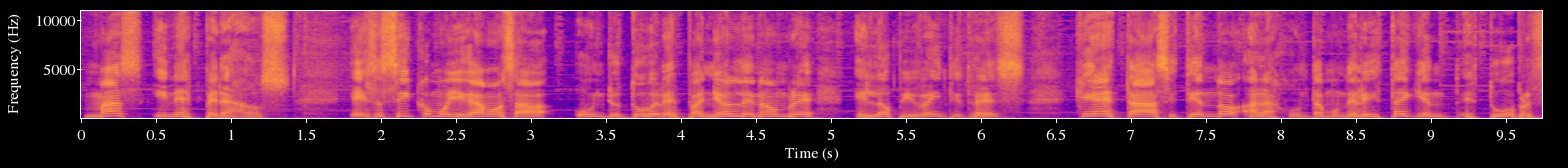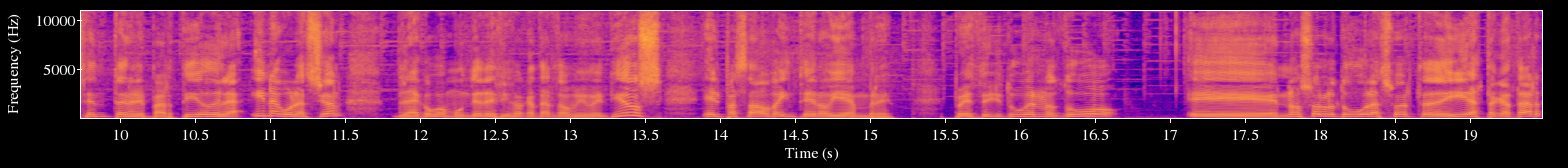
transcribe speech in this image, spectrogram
más inesperados. Es así como llegamos a un youtuber español de nombre Elopi23, quien está asistiendo a la Junta Mundialista y quien estuvo presente en el partido de la inauguración de la Copa Mundial de FIFA Qatar 2022 el pasado 20 de noviembre. Pero este youtuber no tuvo eh, no solo tuvo la suerte de ir hasta Qatar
